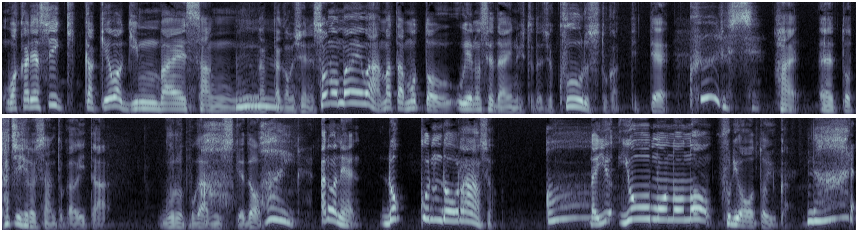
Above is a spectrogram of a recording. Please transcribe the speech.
う分かりやすいきっかけは銀馬江さんだったかもしれない、うん、その前はまたもっと上の世代の人たちはクールスとかって言って。クールス。はい。えっ、ー、と舘ひろしさんとかがいたグループがあるんですけど、はい、あれはねロックンローラーなんですよ。あ洋物の不良というか。なる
